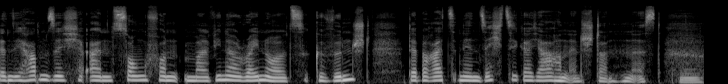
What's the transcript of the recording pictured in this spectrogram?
denn Sie haben sich einen Song von Malvina Reynolds gewünscht, der bereits in den 60er Jahren entstanden ist. Mhm.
